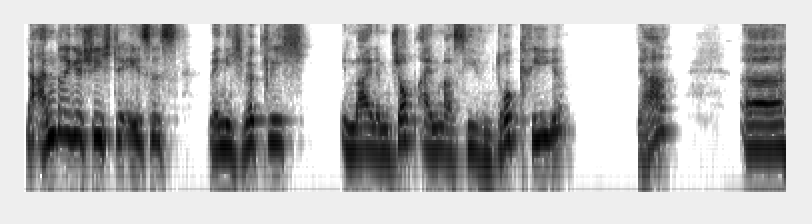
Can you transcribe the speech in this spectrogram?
Eine andere Geschichte ist es, wenn ich wirklich in meinem Job einen massiven Druck kriege. Ja, äh,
